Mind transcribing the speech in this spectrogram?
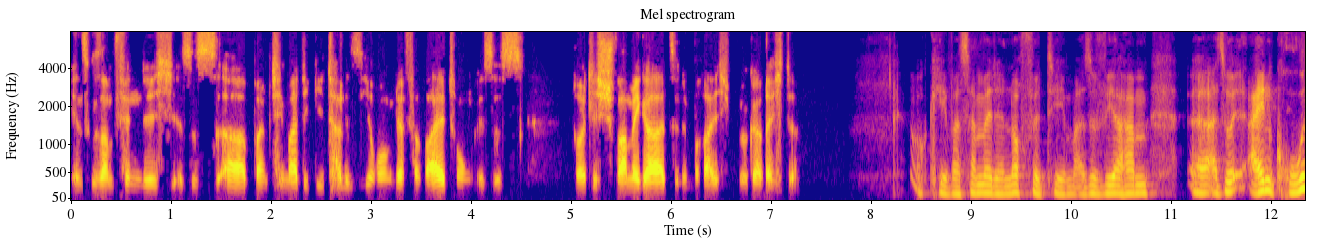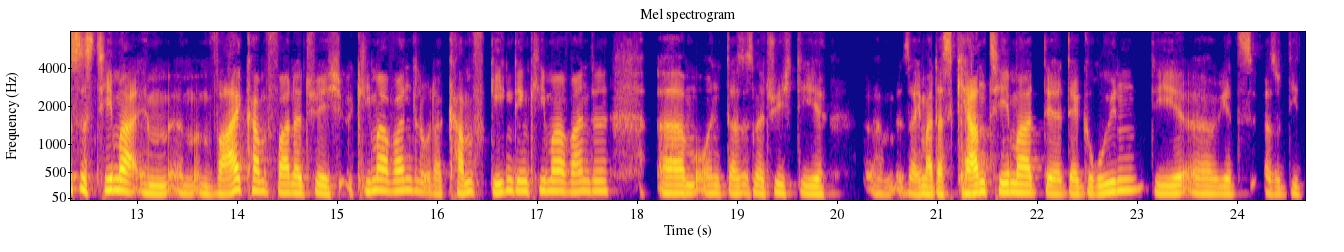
insgesamt finde ich, ist es äh, beim Thema Digitalisierung der Verwaltung ist es deutlich schwammiger als in dem Bereich Bürgerrechte. Okay, was haben wir denn noch für Themen? Also wir haben, äh, also ein großes Thema im, im, im, Wahlkampf war natürlich Klimawandel oder Kampf gegen den Klimawandel. Ähm, und das ist natürlich die, ähm, sag ich mal, das Kernthema der, der Grünen, die äh, jetzt also die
